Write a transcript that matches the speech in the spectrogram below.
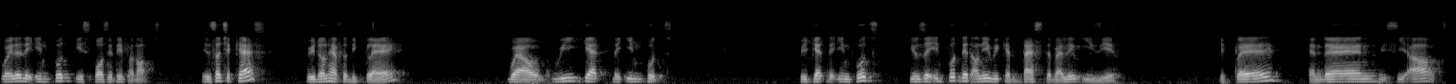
whether the input is positive or not. In such a case, we don't have to declare. Well, we get the input. We get the inputs, user input, then only we can test the value easier. Declare, and then we see out,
